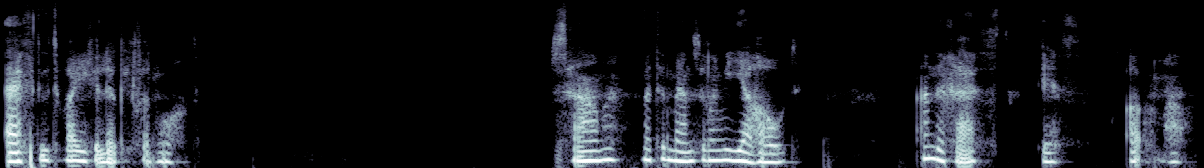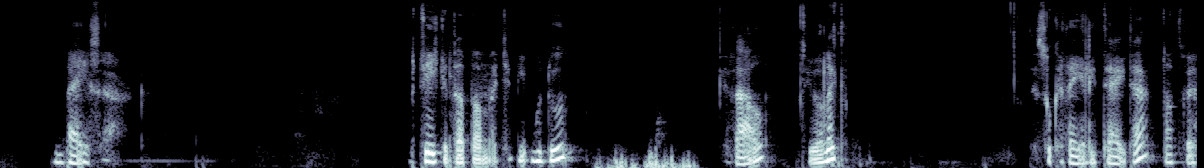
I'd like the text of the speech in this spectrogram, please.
Echt doet waar je gelukkig van wordt. Samen met de mensen van wie je houdt. En de rest is allemaal bijzaak. Betekent dat dan dat je het niet moet doen? Jawel, natuurlijk. Het is ook een realiteit, hè? Dat we,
